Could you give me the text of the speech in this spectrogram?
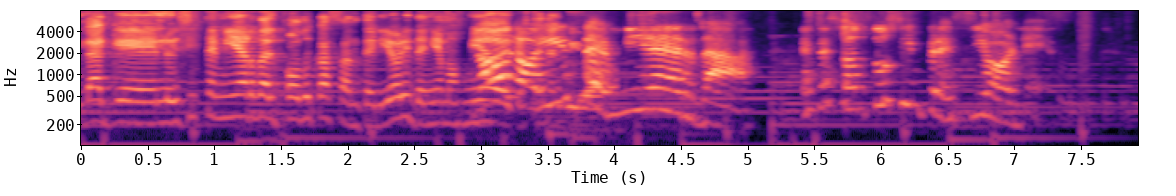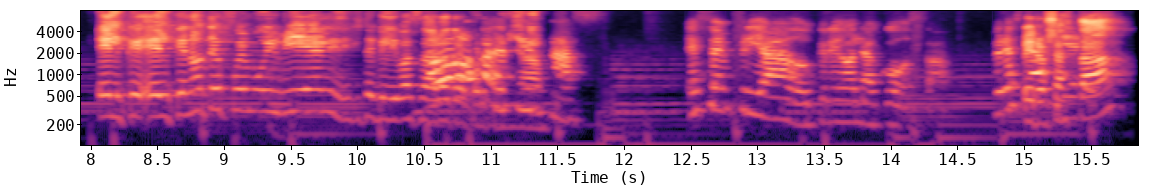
La que lo hiciste mierda el podcast anterior y teníamos miedo no de que lo hice mierda. Estas son tus impresiones. El que, el que no te fue muy bien y dijiste que le ibas a dar otra oportunidad. A decir más. Es enfriado, creo, la cosa. Pero, ¿Pero ya está?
